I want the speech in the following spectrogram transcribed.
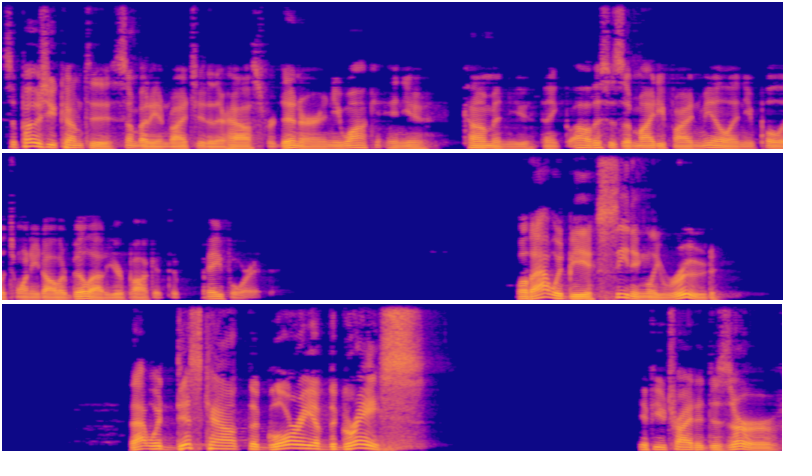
Suppose you come to somebody invites you to their house for dinner and you walk and you come and you think, oh, this is a mighty fine meal, and you pull a $20 bill out of your pocket to pay for it. Well, that would be exceedingly rude. That would discount the glory of the grace if you try to deserve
